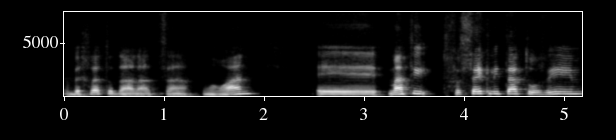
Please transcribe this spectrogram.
בהחלט תודה על ההצעה, מורן. אה, מתי, טפסי קליטה טובים,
